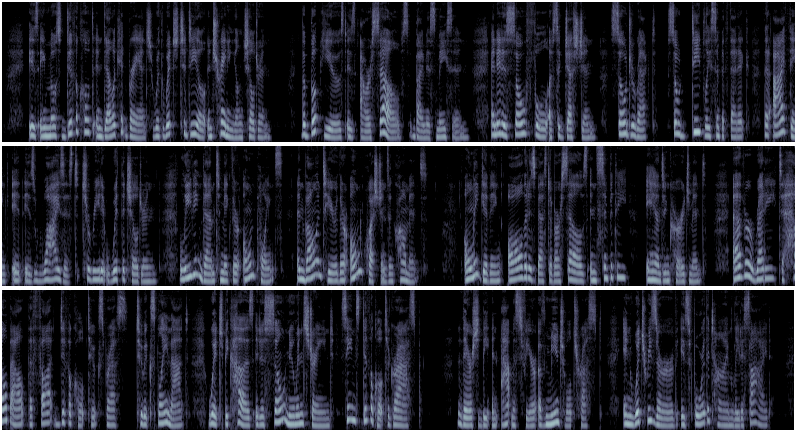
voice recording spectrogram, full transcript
is a most difficult and delicate branch with which to deal in training young children. The book used is Ourselves by Miss Mason, and it is so full of suggestion, so direct, so deeply sympathetic that I think it is wisest to read it with the children, leaving them to make their own points and volunteer their own questions and comments, only giving all that is best of ourselves in sympathy and encouragement, ever ready to help out the thought difficult to express to explain that, which, because it is so new and strange, seems difficult to grasp. There should be an atmosphere of mutual trust, in which reserve is for the time laid aside,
